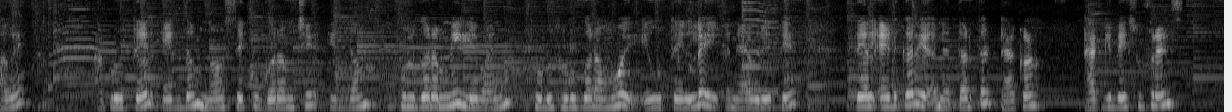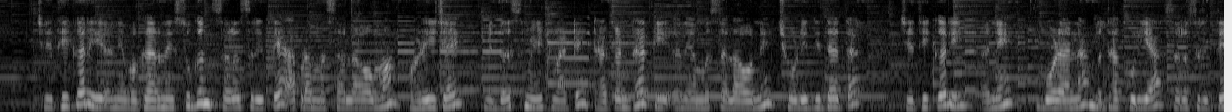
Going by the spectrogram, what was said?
હવે આપણું તેલ એકદમ ન શેકું ગરમ છે, એકદમ ફૂલ ગરમ નહીં લેવાનું. થોડું થોડું ગરમ હોય એવું તેલ લઈ અને આવી રીતે તેલ એડ કરી અને તરત જ ઢાંકણ ઢાંકી દઈશું ફ્રેન્ડ્સ જેથી કરી અને વઘારની સુગંધ સરસ રીતે આપણા મસાલાઓમાં ભળી જાય. મેં દસ મિનિટ માટે ઢાંકણ ઢાંકી અને આ મસાલાઓને છોડી દીધા હતા. જેથી કરી અને બોળાના બધા કુરિયા સરસ રીતે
